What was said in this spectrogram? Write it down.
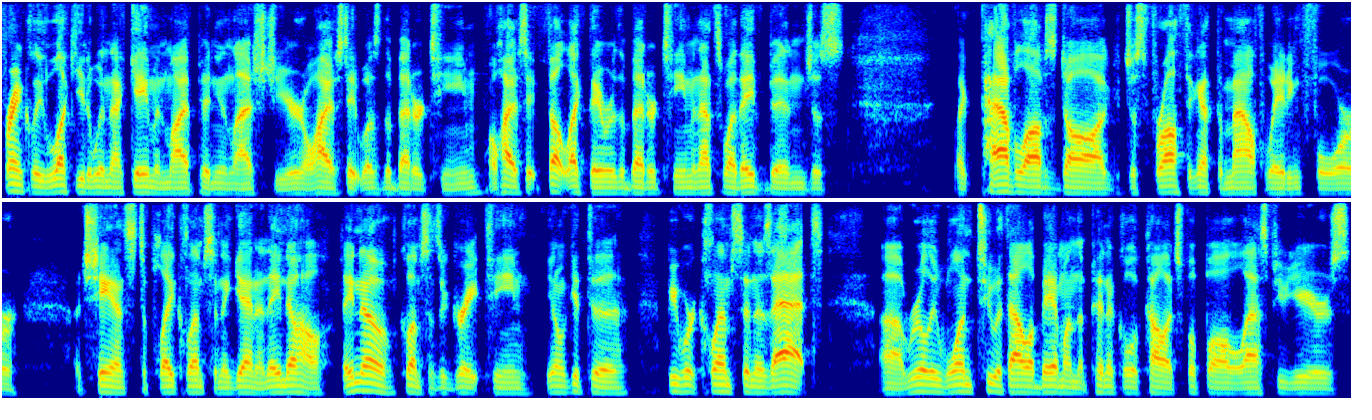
frankly lucky to win that game in my opinion last year. Ohio state was the better team. Ohio state felt like they were the better team and that's why they've been just like pavlov's dog just frothing at the mouth waiting for a chance to play clemson again. And they know how they know clemson's a great team. You don't get to be where clemson is at uh, really won two with alabama on the pinnacle of college football the last few years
